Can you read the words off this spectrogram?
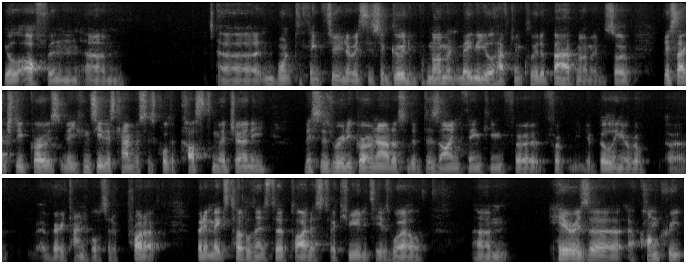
You'll often um, uh, want to think through, you know, is this a good moment? Maybe you'll have to include a bad moment. So this actually grows, you know, you can see this canvas is called a customer journey. This has really grown out of sort of design thinking for, for you know, building a real, uh, a very tangible sort of product, but it makes total sense to apply this to a community as well. Um, here is a, a, concrete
